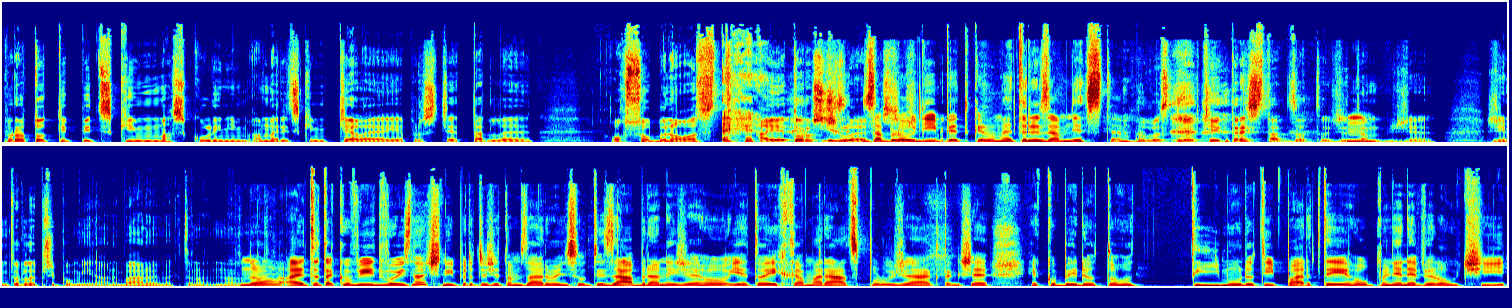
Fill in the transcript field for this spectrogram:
prototypickým maskulinním americkým těle je prostě tadle osobnost a je to rozčiluje. Zabloudí prostě pět kilometrů za městem. A vlastně ho chtějí trestat za to, že, tam, hmm. že, že jim tohle připomíná, nebo já nevím, jak to nazvat. No a je to takový dvojznačný, protože tam zároveň jsou ty zábrany, že ho, je to jejich kamarád, spolužák, takže jakoby do toho týmu, do té party ho úplně nevyloučí,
